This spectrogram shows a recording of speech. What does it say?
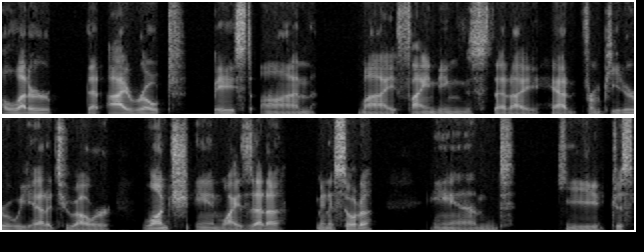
a letter that I wrote based on my findings that I had from Peter. We had a two hour lunch in Wayzata, Minnesota, and he just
